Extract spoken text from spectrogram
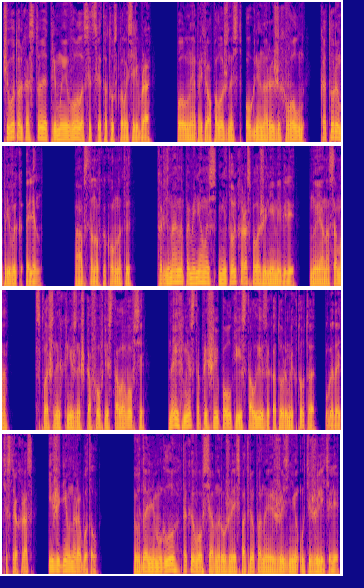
Чего только стоят прямые волосы цвета тусклого серебра, полная противоположность огненно-рыжих волн, к которым привык Эллен. А обстановка комнаты кардинально поменялась не только расположение мебели, но и она сама. Сплошных книжных шкафов не стало вовсе. На их место пришли полки и столы, за которыми кто-то, угадайте с трех раз, ежедневно работал. В дальнем углу так и вовсе обнаружились потрепанные жизнью утяжелители.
